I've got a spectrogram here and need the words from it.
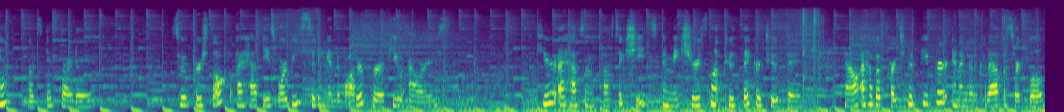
and let's get started. So first off, I have these Orbeez sitting in the water for a few hours. Here I have some plastic sheets and make sure it's not too thick or too thin. Now I have a parchment paper and I'm going to cut out a circle.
